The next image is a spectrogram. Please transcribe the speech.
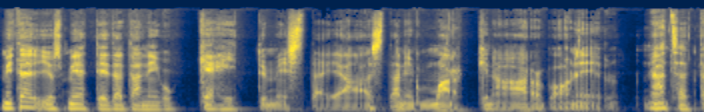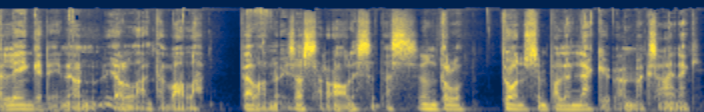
Miten jos miettii tätä niin kuin kehittymistä ja sitä niin kuin markkina-arvoa, niin näet sä, että LinkedIn on jollain tavalla pelannut isossa roolissa tässä? Se on tullut, tuonut sen paljon näkyvämmäksi ainakin,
